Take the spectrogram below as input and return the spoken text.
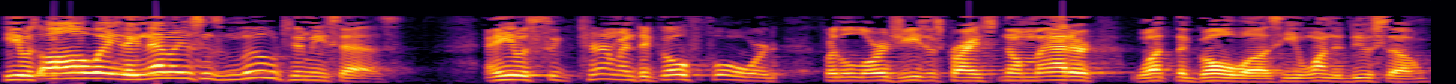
He was always, they of these things moved him, he says. And he was determined to go forward for the Lord Jesus Christ no matter what the goal was. He wanted to do so.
